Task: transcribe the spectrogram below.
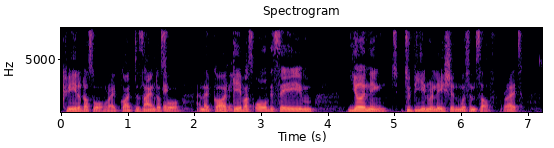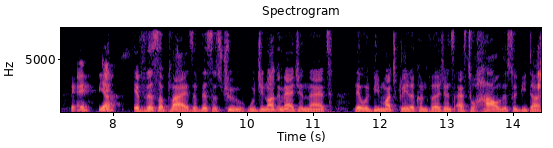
created us all right? God designed okay. us all and that god okay. gave us all the same yearning t- to be in relation with himself right? Okay. Yeah. If, if this applies if this is true would you not imagine that there would be much greater convergence as to how this would be done.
